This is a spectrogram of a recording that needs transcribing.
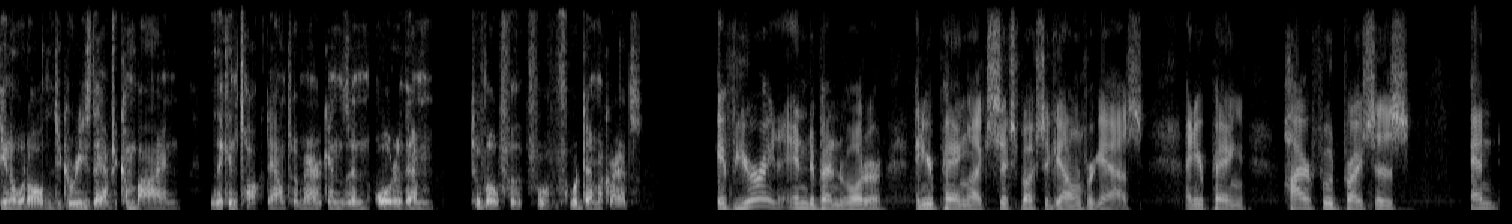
you know, with all the degrees they have to combine, they can talk down to Americans and order them to vote for for, for Democrats. If you're an independent voter and you're paying like six bucks a gallon for gas, and you're paying higher food prices, and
